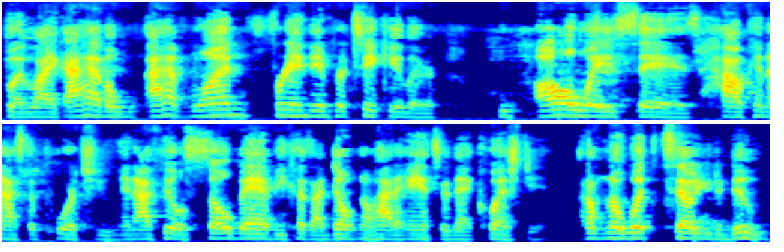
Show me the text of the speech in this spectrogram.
but like I have a, I have one friend in particular who always says, "How can I support you?" And I feel so bad because I don't know how to answer that question. I don't know what to tell you to do.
